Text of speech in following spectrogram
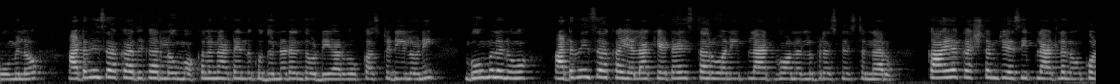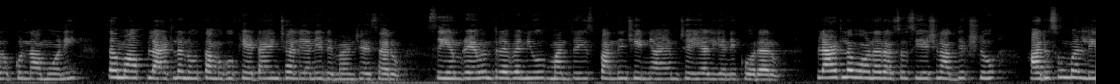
భూమిలో అటవీ శాఖ అధికారులు మొక్కలు నాటేందుకు దున్నడంతో డిఆర్ఓ కస్టడీలోని భూములను అటవీ శాఖ ఎలా కేటాయిస్తారు అని ప్లాట్ ఓనర్లు ప్రశ్నిస్తున్నారు. కాయ కష్టం చేసి ప్లాట్లను కొనుక్కున్నాము అని తమ ప్లాట్లను తమకు కేటాయించాలి అని డిమాండ్ చేశారు. సీఎం రేవంత్ రెవెన్యూ మంత్రి స్పందించి న్యాయం చేయాలి అని కోరారు. ప్లాట్ల ఓనర్ అసోసియేషన్ అధ్యక్షుడు అరుసుమల్లి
